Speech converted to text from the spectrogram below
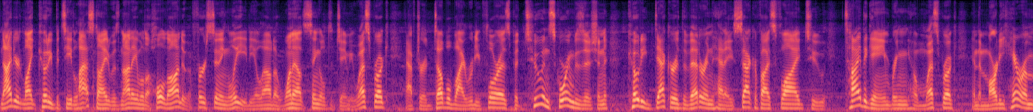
Neidert, like Cody Poteet last night, was not able to hold on to a first inning lead. He allowed a one out single to Jamie Westbrook after a double by Rudy Flores, but two in scoring position. Cody Decker, the veteran, had a sacrifice fly to tie the game, bringing home Westbrook, and then Marty Herum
